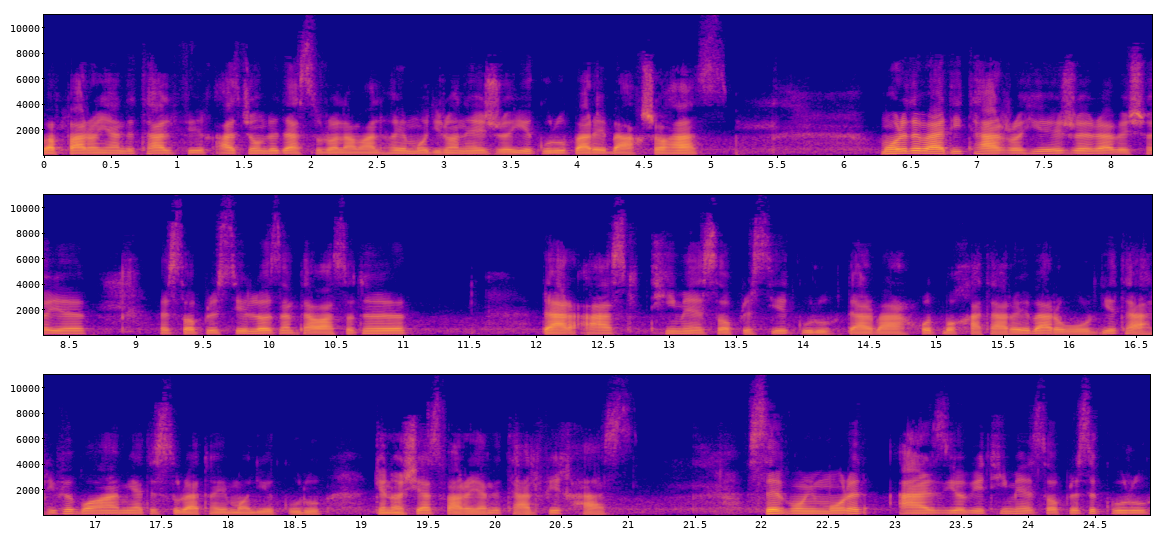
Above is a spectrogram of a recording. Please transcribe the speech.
و فرایند تلفیق از جمله دستورالعمل‌های مدیران اجرایی گروه برای بخشها هست. مورد بعدی طراحی اجرای روش های حسابرسی لازم توسط در اصل تیم حسابرسی گروه در برخورد با خطرهای برآوردی تحریف با اهمیت صورتهای مالی گروه که ناشی از فرایند تلفیق هست. سومین مورد ارزیابی تیم حسابرس گروه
